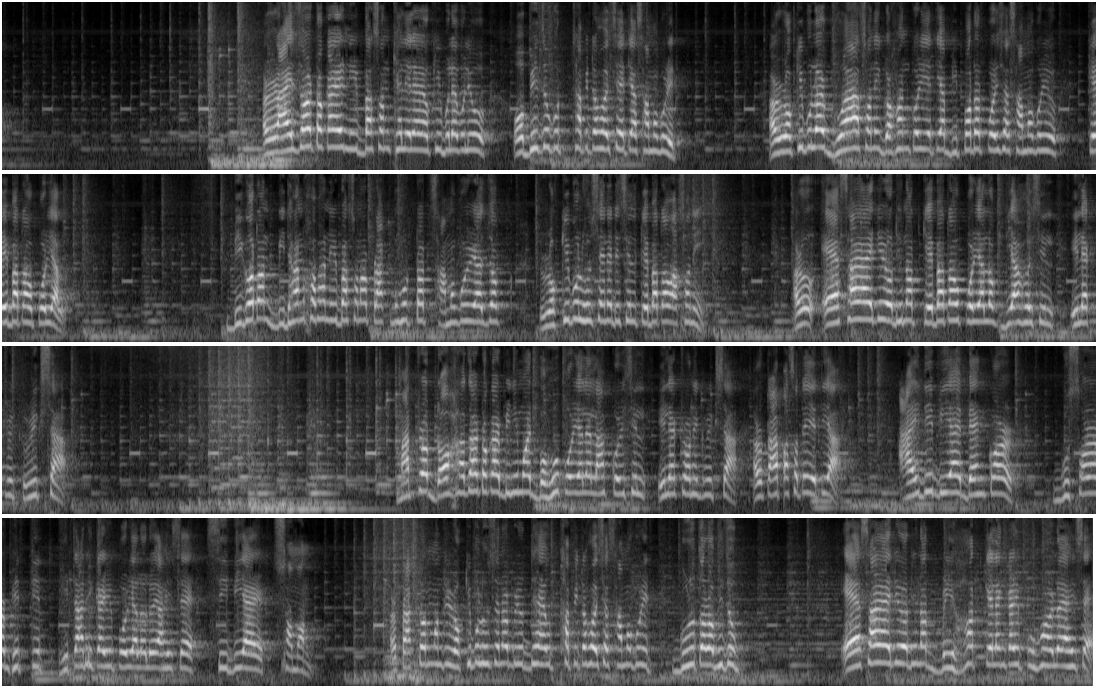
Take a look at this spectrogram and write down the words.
ৰাইজৰ টকাৰে নিৰ্বাচন খেলিলে ৰকিবুলে বুলিও অভিযোগ উত্থাপিত হৈছে এতিয়া চামগুৰিত। আৰু ৰকিবুলৰ ভুৱা আঁচনি গ্ৰহণ কৰি এতিয়া বিপদত পৰিছে চামগুৰিৰ কেইবাটাও পৰিয়াল। বিগত বিধানসভা নিৰ্বাচনৰ প্ৰাক মুহূৰ্তত চামগুৰি ৰাজ্যক ৰকিবুল হুছেইনে দিছিল কেইবাটাও আঁচনি আৰু এছ আৰ আই ডিৰ অধীনত কেইবাটাও পৰিয়ালক দিয়া হৈছিল ইলেক্ট্ৰিক ৰিক্সা। মাত্ৰ দহ হাজাৰ টকাৰ বিনিময়ত বহু পৰিয়ালে লাভ কৰিছিল ইলেক্ট্ৰনিক ৰিক্সা আৰু তাৰ পাছতে এতিয়া আই ডি বি আই বেংকৰ গোচৰৰ ভিত্তিত হিতাধিকাৰী পৰিয়াললৈ আহিছে চি বি আইৰ চমন আৰু প্ৰাক্তন মন্ত্ৰী ৰকিবুল হুছেইনৰ বিৰুদ্ধে উত্থাপিত হৈছে চামগুৰিত গুৰুতৰ অভিযোগ। এছ আৰ আই ডিৰ অধীনত বৃহৎ কেলেংকাৰী পোহৰলৈ আহিছে।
